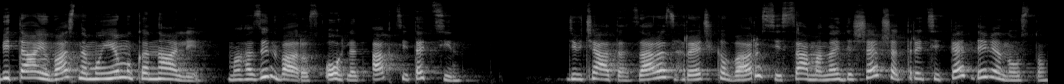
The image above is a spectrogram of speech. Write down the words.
Вітаю вас на моєму каналі. Магазин Варус. Огляд акцій та цін. Дівчата, зараз гречка в Варусі сама найдешевша 35,90.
